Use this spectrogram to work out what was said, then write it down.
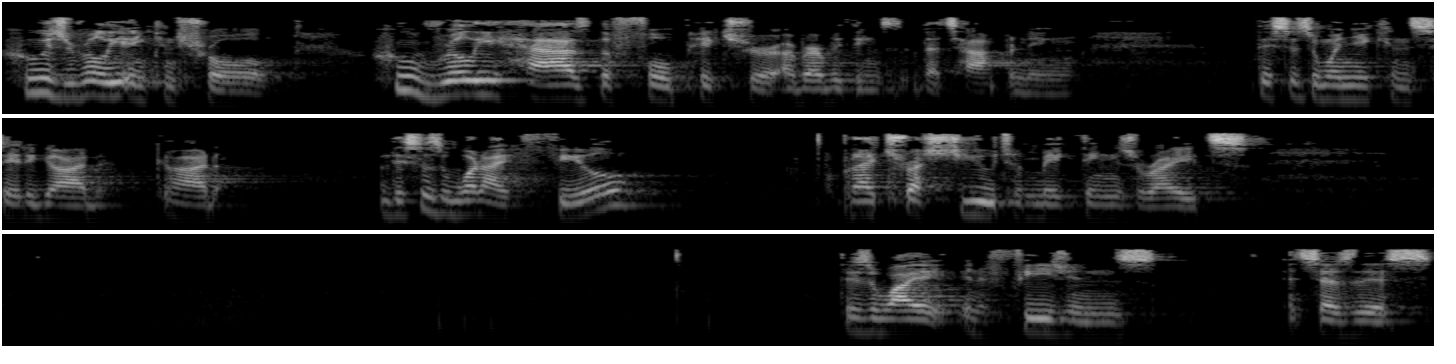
Who's really in control? Who really has the full picture of everything that's happening. This is when you can say to God, God, this is what I feel, but I trust you to make things right. This is why in Ephesians it says this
